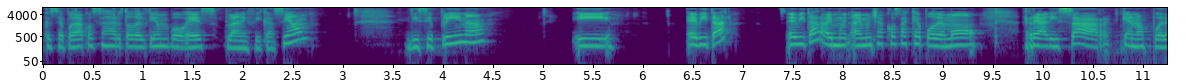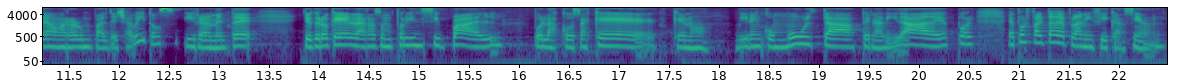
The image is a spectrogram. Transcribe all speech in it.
que se puede aconsejar todo el tiempo es planificación, disciplina y evitar. Evitar, hay, hay muchas cosas que podemos realizar que nos pueden ahorrar un par de chavitos y realmente yo creo que la razón principal por las cosas que, que nos vienen con multas, penalidades, por, es por falta de planificación.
